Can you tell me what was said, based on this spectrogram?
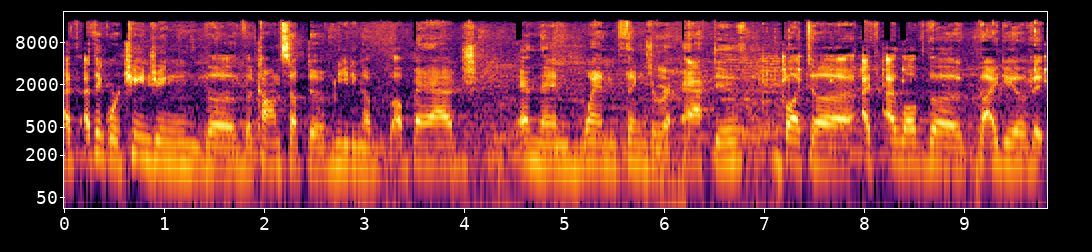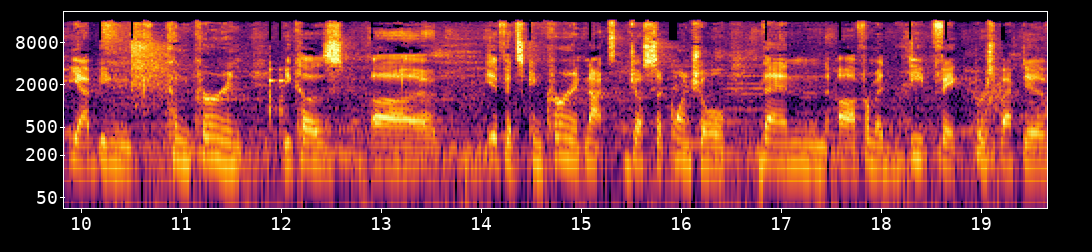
I, I think we're changing the, the concept of needing a, a badge and then when things are Yeah. active. But uh, I, I love the, the idea of it, yeah, being concurrent because uh, if it's concurrent, not just sequential, then uh, from a deep fake perspective,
